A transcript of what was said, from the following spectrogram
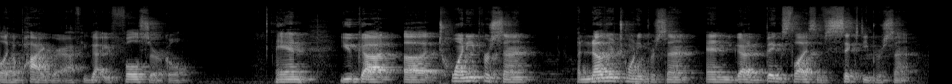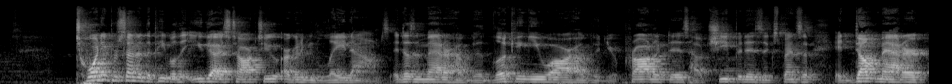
like a pie graph, you got your full circle, and you got uh, twenty percent, another twenty percent, and you got a big slice of sixty percent. Twenty percent of the people that you guys talk to are going to be laydowns. It doesn't matter how good looking you are, how good your product is, how cheap it is, expensive. It don't matter.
